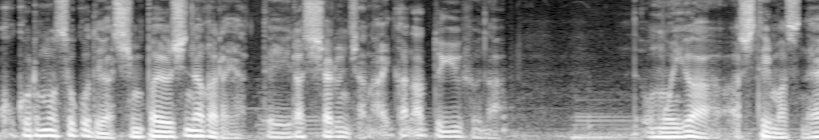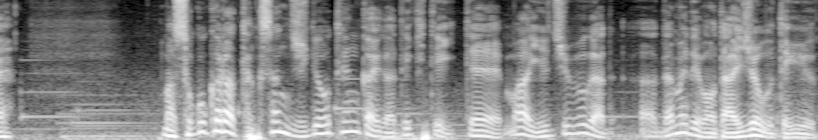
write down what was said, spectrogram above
心の底では心配をしながらやっていらっしゃるんじゃないかなというふうな思いがしていますね。まあ、そこからたくさん事業展開ができていて、まあ、YouTube がダメでも大丈夫という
